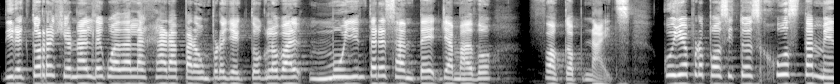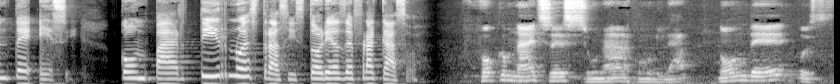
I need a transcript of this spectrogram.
director regional de Guadalajara para un proyecto global muy interesante llamado Fuck Up Nights, cuyo propósito es justamente ese, compartir nuestras historias de fracaso. Fuck Up Nights es una comunidad donde pues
